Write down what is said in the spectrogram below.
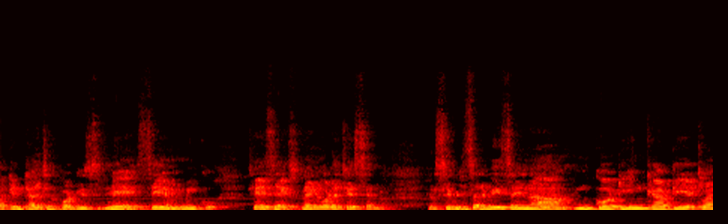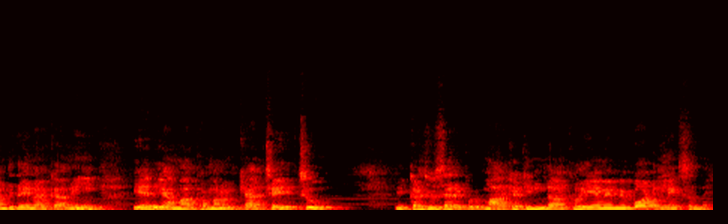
agriculture produce ఇదే సేమ్ మీకు. చేసి ఎక్స్ప్లెయిన్ కూడా చేశాను. సివిల్ సర్వీస్ అయినా ఇంకోటి ఇంకోటి ఎట్లాంటిదైనా కానీ ఏరియా మాత్రం మనం క్యాచ్ చేయొచ్చు. ఇక్కడ చూసారు ఇప్పుడు మార్కెటింగ్ దాంట్లో ఏమేమి బాటిల్ నెక్స్ ఉన్నాయి?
